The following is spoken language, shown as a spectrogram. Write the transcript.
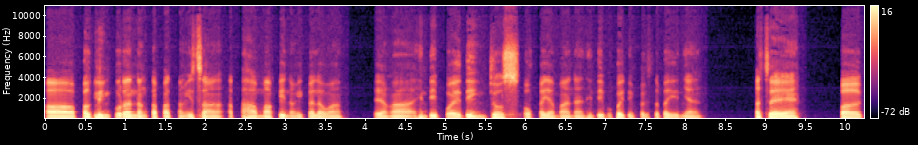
Ah, paglingkuran ng tapat ng isa at hamakin ang ikalawa. Kaya nga, hindi pwedeng Diyos o kayamanan. Hindi mo pwedeng pagsabayin yan. Kasi, pag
